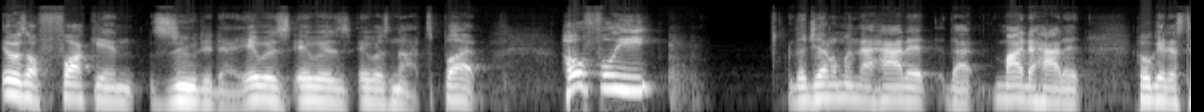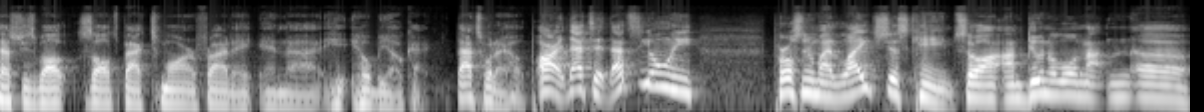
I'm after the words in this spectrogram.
It was a fucking zoo today. It was, it was, it was nuts. But hopefully the gentleman that had it, that might have had it, he'll get his test results back tomorrow or Friday and uh, he, he'll be okay. That's what I hope. All right, that's it. That's the only person who my lights just came. So I'm doing a little uh,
